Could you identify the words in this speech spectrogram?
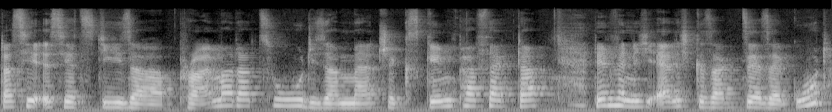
Das hier ist jetzt dieser Primer dazu, dieser Magic Skin Perfector. Den finde ich ehrlich gesagt sehr, sehr gut.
